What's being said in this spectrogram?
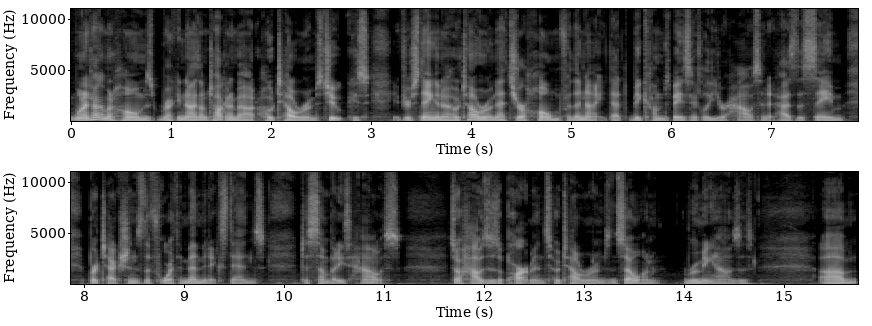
when I'm talking about homes, recognize I'm talking about hotel rooms too, because if you're staying in a hotel room, that's your home for the night. That becomes basically your house, and it has the same protections the Fourth Amendment extends to somebody's house. So houses, apartments, hotel rooms, and so on, rooming houses. Um,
